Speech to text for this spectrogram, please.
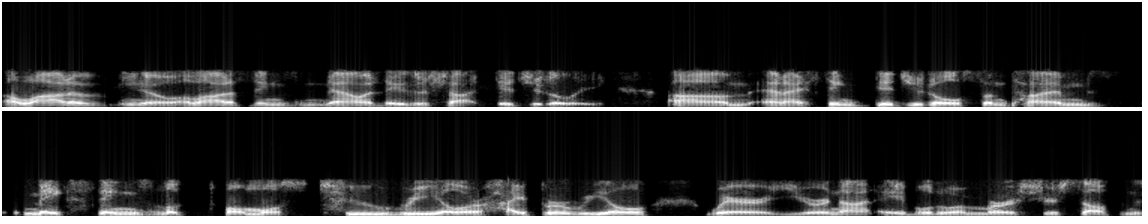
a lot of you know a lot of things nowadays are shot digitally, um, and I think digital sometimes makes things look almost too real or hyper real where you're not able to immerse yourself in the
